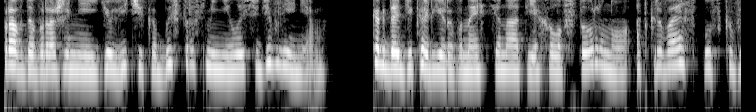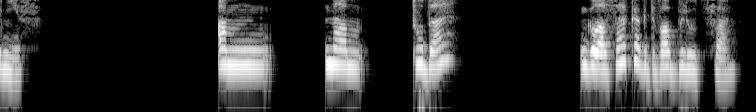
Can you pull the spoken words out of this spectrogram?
Правда, выражение ее личика быстро сменилось удивлением, когда декорированная стена отъехала в сторону, открывая спуск вниз. «Ам, нам туда? Глаза как два блюдца.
